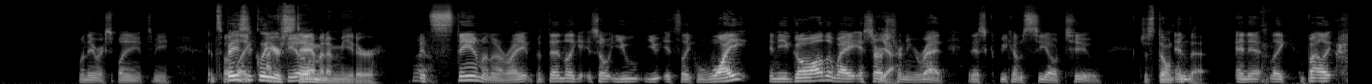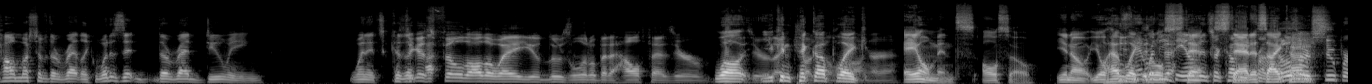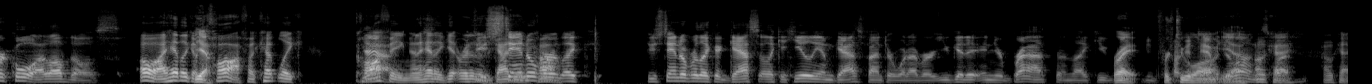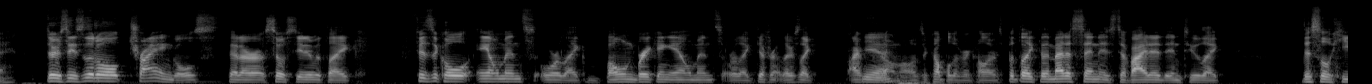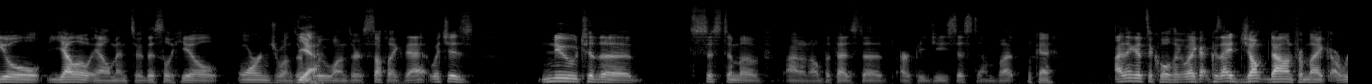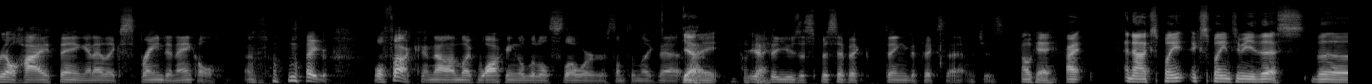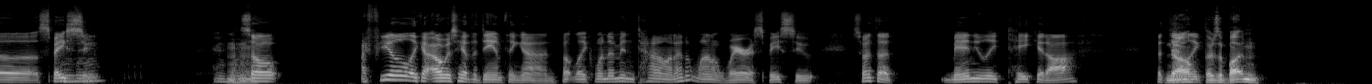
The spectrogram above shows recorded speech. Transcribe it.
when they were explaining it to me. It's but, basically I your feel- stamina meter. It's stamina, right? But then like so you you it's like white and you go all the way, it starts Yeah. turning red and it becomes CO two. Just don't do that. And it like but like how much of the red like what is it the red doing when it's because because it like gets filled all the way, you lose a little bit of health as you're. Well, as you're, you like, can pick up, like, along, or- Ailments also. You know, you'll have like little these sta- ailments are coming status from- icons. Those are super cool. I love those. oh I had like a Yeah. cough. I kept like coughing and I had to get rid of if you this goddamn stand over cough. like, if you stand over like a gas, like a helium gas vent or whatever, you get it in your breath and like you Right, you for too long, yeah. lungs, Okay. Okay. there's these little triangles that are associated with like physical ailments or like bone breaking ailments or like different. There's like I Yeah. don't know. There's a couple different colors, but like the medicine is divided into like this will heal yellow ailments or this will heal orange ones or Yeah. blue ones or stuff like that, which is new to the system of I don't know Bethesda RPG system, but Okay. I think it's a cool thing. Like, because I jumped down from like a real high thing and I like sprained an ankle. And I'm like, well, fuck. And now I'm like walking a little slower or something like that. Yeah. Right. You have to use a specific thing to fix that, which is Okay. All right. And now explain explain to me this the space Mhm. suit. Mhm. So I feel like I always have the damn thing on, but like when I'm in town, I don't want to wear a spacesuit, so I have to manually take it off. But then no, like there's a button.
